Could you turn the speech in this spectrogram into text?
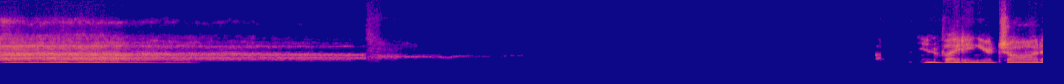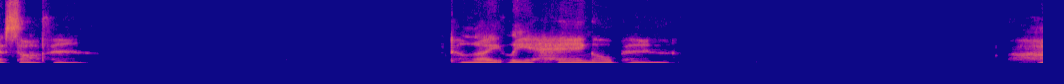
Inviting your jaw to soften, to lightly hang open.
